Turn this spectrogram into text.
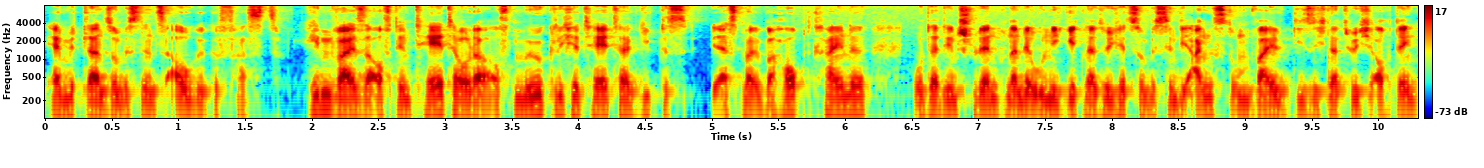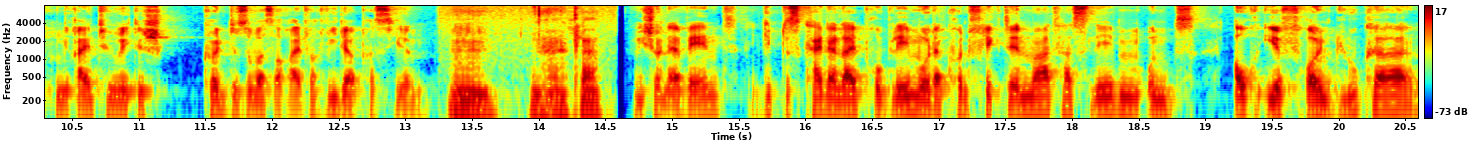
Ermittlern so ein bisschen ins Auge gefasst. Hinweise auf den Täter oder auf mögliche Täter gibt es erstmal überhaupt keine. Unter den Studenten an der Uni geht natürlich jetzt so ein bisschen die Angst um, weil die sich natürlich auch denken, rein theoretisch könnte sowas auch einfach wieder passieren. Mhm. Ja, klar. Wie schon erwähnt, gibt es keinerlei Probleme oder Konflikte in Marthas Leben und auch ihr Freund Luca,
